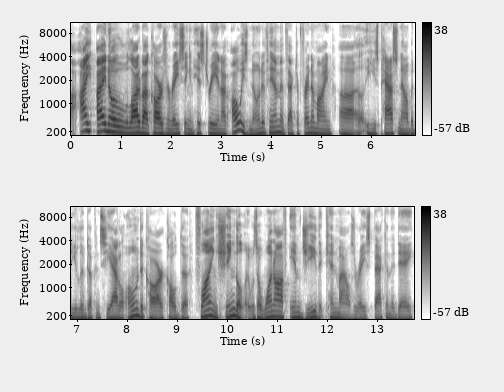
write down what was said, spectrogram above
I, I know a lot about cars and racing and history, and I've always known of him. In fact, a friend of mine, uh, he's passed now, but he lived up in Seattle, owned a car called the Flying Shingle. It was a one off MG that Ken Miles raced back in the day.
